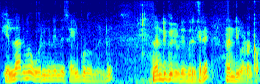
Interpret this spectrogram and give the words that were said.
எல்லாருமே ஒருங்கிணைந்து செயல்படுவோம் என்று நன்றி கூறி விடைபெறுகிறேன். நன்றி வணக்கம்.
